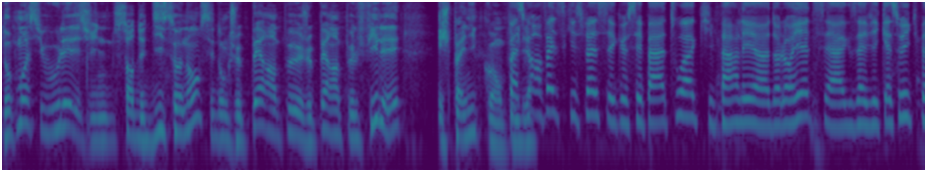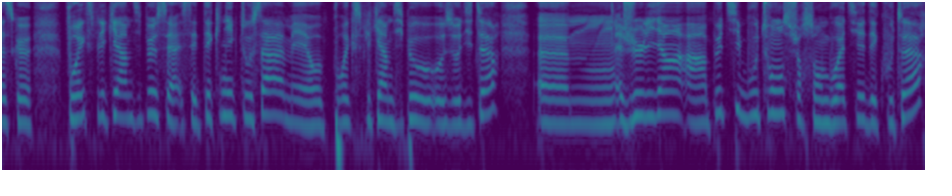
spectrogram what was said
Donc moi, si vous voulez, j'ai une sorte de dissonance et donc je perds un peu, je perds un peu le fil et, et je panique quoi. On peut Parce qu'en fait, ce qui se passe, c'est que c'est pas à toi qui parlais euh, dans l'oreillette, c'est à Xavier Kassovic. Parce que pour expliquer un petit peu, c'est technique tout ça, mais euh, pour expliquer un petit peu aux, aux auditeurs, euh, Julien a un petit bouton sur son boîtier d'écouteurs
